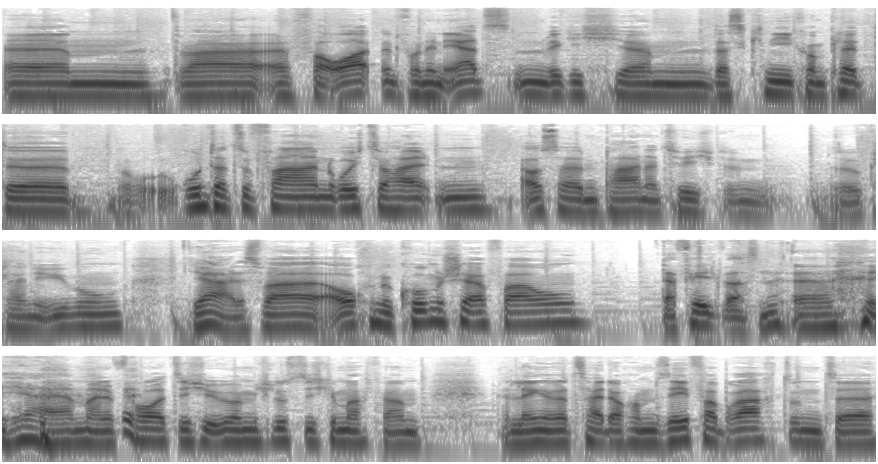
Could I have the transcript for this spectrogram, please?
Ähm, war äh, verordnet von den Ärzten, wirklich ähm, das Knie komplett äh, runterzufahren, ruhig zu halten, außer ein paar natürlich ähm, so kleine Übungen. Ja, das war auch eine komische Erfahrung. Da fehlt was, ne? Äh, ja, ja, meine Frau hat sich über mich lustig gemacht. Wir haben eine längere Zeit auch am See verbracht und äh,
